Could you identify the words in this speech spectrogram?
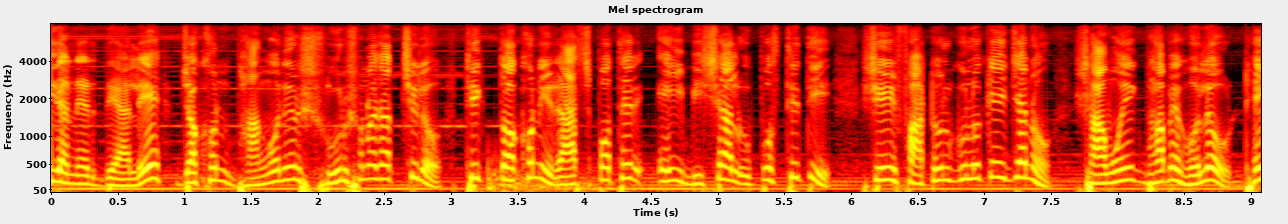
ইরানের দেয়ালে যখন ভাঙনের সুর শোনা যাচ্ছিল, ঠিক তখনই রাজপথের এই বিশাল উপস্থিতি সেই ফাটলগুলোকেই যেন সাময়িকভাবে হলেও ঢেকে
